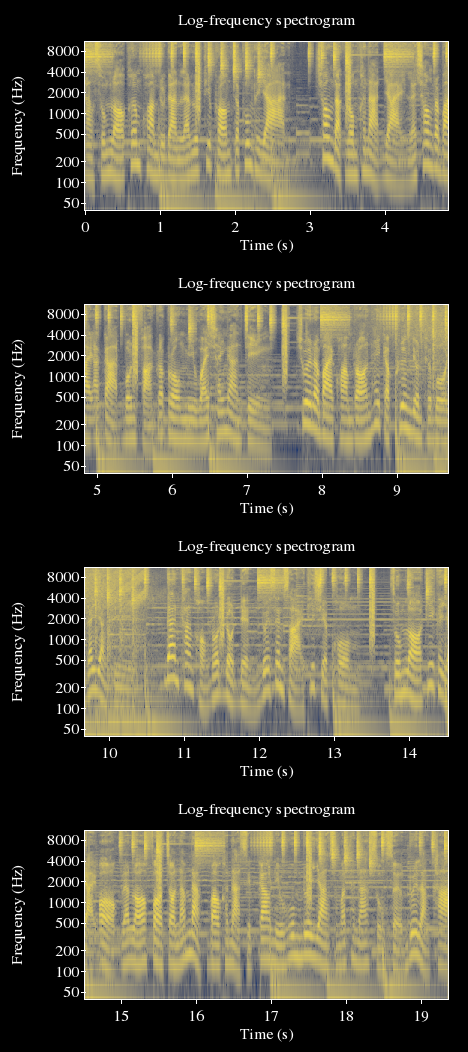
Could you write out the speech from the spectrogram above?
ทางซุ้มล้อเพิ่มความดุดันและลุคที่พร้อมจะพุ่งทะยาน ช่องดักลมขนาดใหญ่และช่องระบายอากาศบนฝากระโปรงมีไว้ใช้งานจริง ช่วยระบายความร้อนให้กับเครื่องยนต์เทอร์โบได้อย่างดี ด้านข้างของรถโดดเด่นด้วยเส้นสายที่เฉียบคม ซุ้มล้อที่ขยายออกและล้อฟอร์จอน้ำหนักเบาขนาด 19 นิ้วหุ้มด้วยยางสมรรถนะสูงเสริมด้วยหลังคา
